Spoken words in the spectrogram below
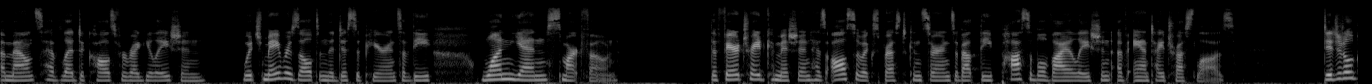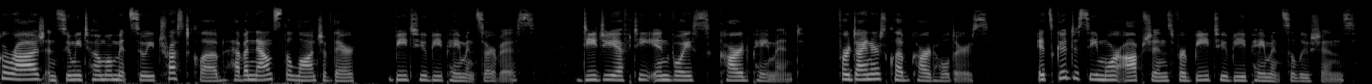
amounts have led to calls for regulation, which may result in the disappearance of the 1 yen smartphone. The Fair Trade Commission has also expressed concerns about the possible violation of antitrust laws. Digital Garage and Sumitomo Mitsui Trust Club have announced the launch of their B2B payment service, DGFT Invoice Card Payment, for Diners Club cardholders. It's good to see more options for B2B payment solutions.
